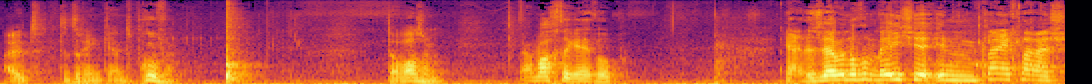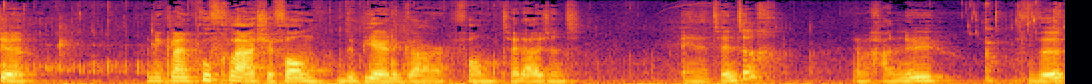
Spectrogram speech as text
uit te drinken en te proeven. Dat was hem. Daar wacht ik even op. Ja, dus we hebben nog een beetje in een klein glaasje in een klein proefglaasje van de Bière de Gare van 2021. En we gaan nu, we,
